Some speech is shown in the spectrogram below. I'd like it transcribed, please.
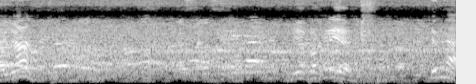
भाईजान ये बकरी है। कितना?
